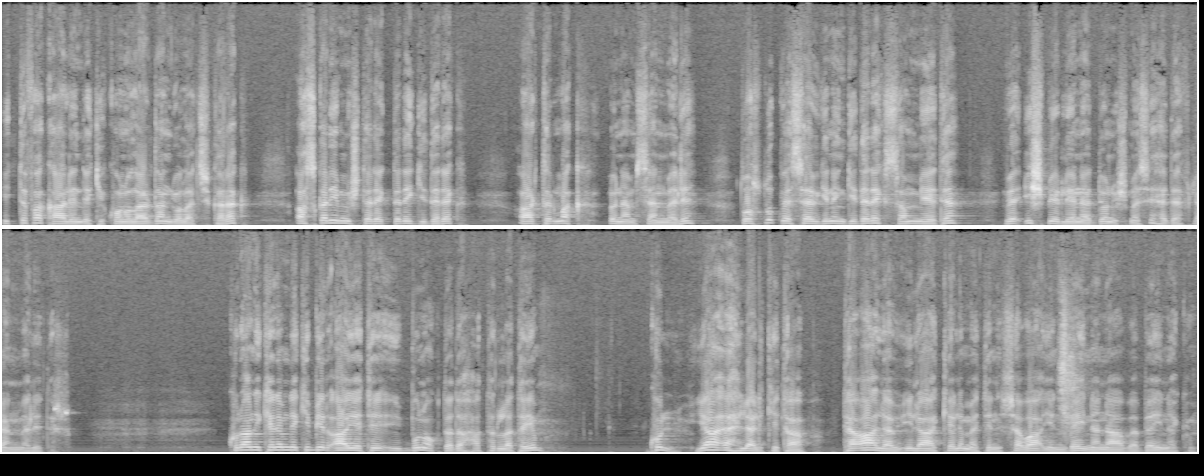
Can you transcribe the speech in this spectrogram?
ittifak halindeki konulardan yola çıkarak asgari müşterekleri giderek artırmak önemsenmeli. Dostluk ve sevginin giderek samimiyete ve işbirliğine dönüşmesi hedeflenmelidir. Kur'an-ı Kerim'deki bir ayeti bu noktada hatırlatayım. Kul ya ehlel kitab tealev ila kelimetin sevain beynena ve beynekum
